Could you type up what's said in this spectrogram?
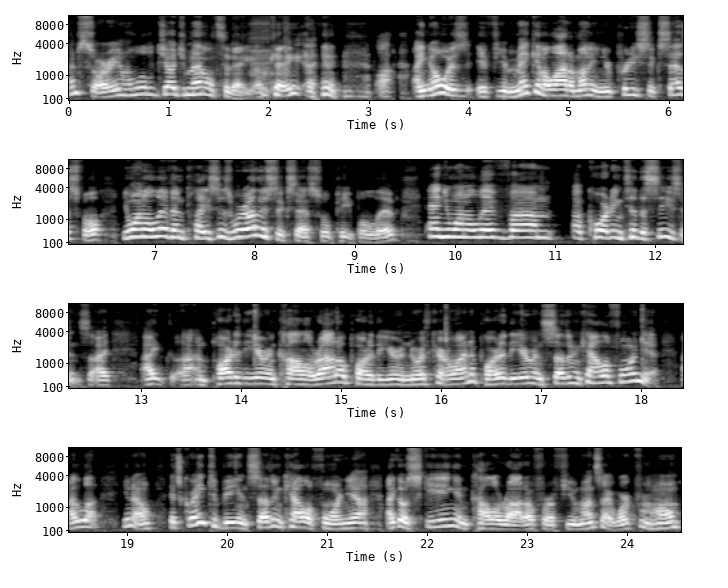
I'm sorry, I'm a little judgmental today, okay? I know is if you're making a lot of money and you're pretty successful, you want to live in places where other successful people live, and you want to live um, according to the seasons. I, I, I'm part of the year in Colorado, part of the year in North Carolina, part of the year in Southern California. I love, you know, it's great to be in Southern California. I go skiing in Colorado for a few months. I work from home.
